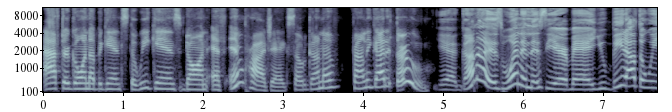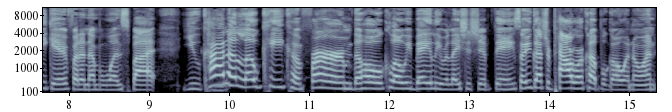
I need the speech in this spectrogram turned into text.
after going up against the Weeknd's Dawn FM project. So Gunna finally got it through. Yeah, Gunna is winning this year, man. You beat out the Weeknd for the number one spot. You kind of low key confirmed the whole Chloe Bailey relationship thing. So you got your power couple going on,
